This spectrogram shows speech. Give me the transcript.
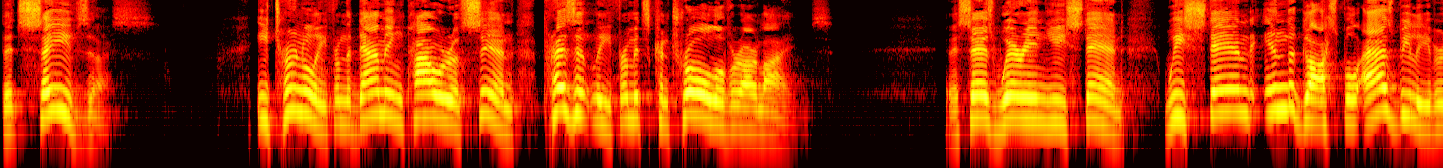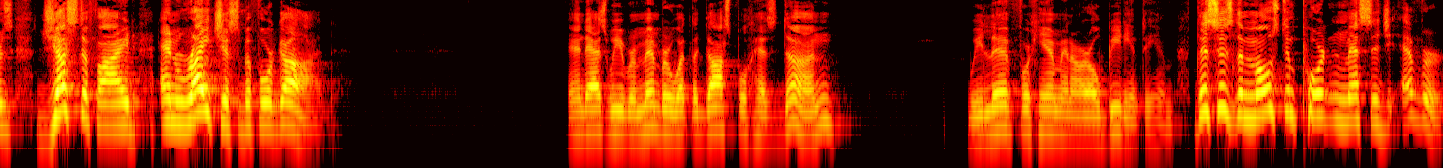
that saves us eternally from the damning power of sin, presently from its control over our lives. And it says, Wherein ye stand. We stand in the gospel as believers, justified and righteous before God. And as we remember what the gospel has done, We live for Him and are obedient to Him. This is the most important message ever.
